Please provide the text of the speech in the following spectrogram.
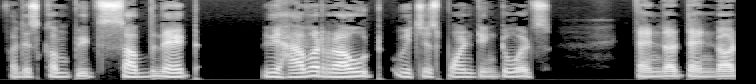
for this complete subnet, we have a route which is pointing towards 10.10.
